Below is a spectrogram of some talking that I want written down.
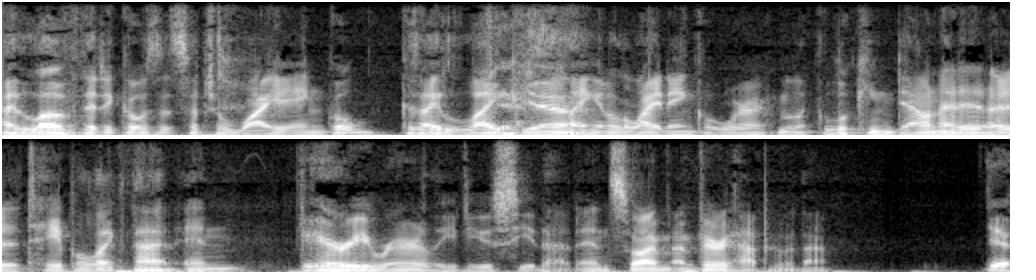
I love that it goes at such a wide angle because I like yeah. playing at a wide angle where I'm like looking down at it at a table like that, and very rarely do you see that, and so I'm I'm very happy with that. Yeah,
